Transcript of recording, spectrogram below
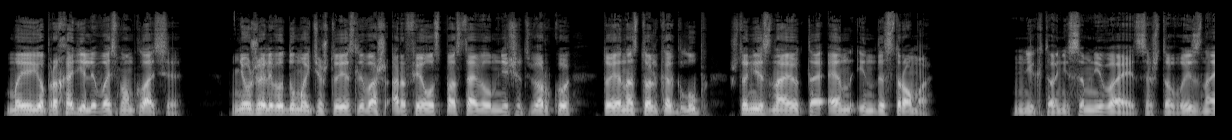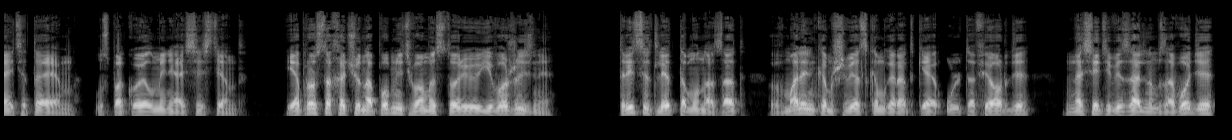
Мы ее проходили в восьмом классе. Неужели вы думаете, что если ваш Орфеус поставил мне четверку, то я настолько глуп, что не знаю ТН Индестрома? Никто не сомневается, что вы знаете ТН, успокоил меня ассистент. Я просто хочу напомнить вам историю его жизни. 30 лет тому назад в маленьком шведском городке Ультафьорде на сетевязальном заводе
